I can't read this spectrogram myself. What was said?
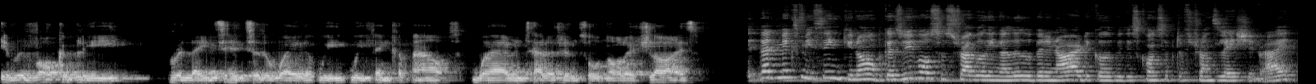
irrevocably related to the way that we, we think about where intelligence or knowledge lies. That makes me think, you know, because we've also struggling a little bit in our article with this concept of translation, right?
